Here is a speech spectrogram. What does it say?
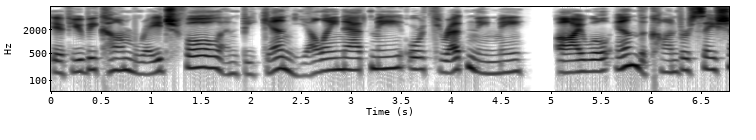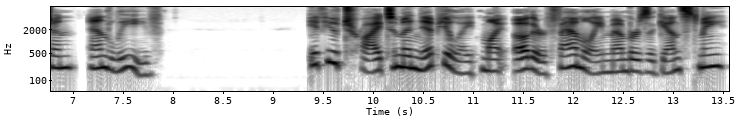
If you become rageful and begin yelling at me or threatening me, I will end the conversation and leave. If you try to manipulate my other family members against me,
